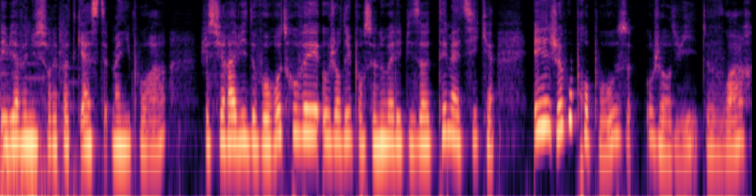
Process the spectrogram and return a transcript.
et bienvenue sur le podcast Manipura. Je suis ravie de vous retrouver aujourd'hui pour ce nouvel épisode thématique et je vous propose aujourd'hui de voir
